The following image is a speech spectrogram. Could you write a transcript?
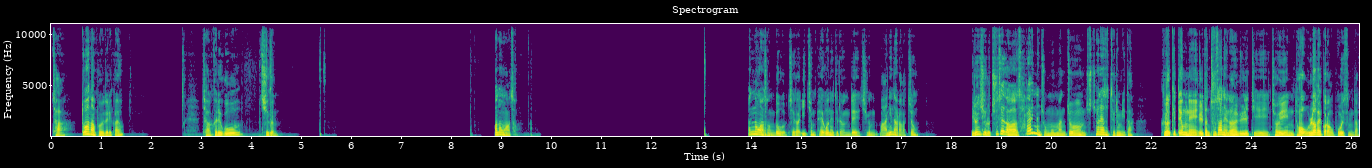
자, 또 하나 보여드릴까요? 자, 그리고 지금 한홍화성 한농화성도 제가 2,100원에 드렸는데 지금 많이 날아갔죠? 이런 식으로 추세가 살아있는 종목만 좀 추천해서 드립니다. 그렇기 때문에 일단 두산 에너빌리티 저희는 더 올라갈 거라고 보고 있습니다.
